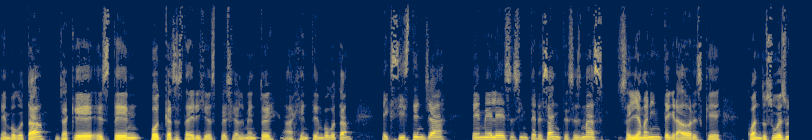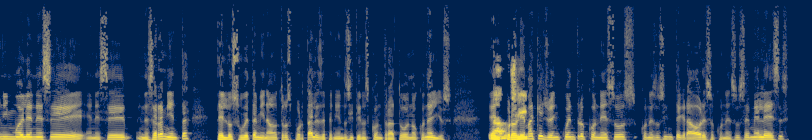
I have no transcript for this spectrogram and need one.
En Bogotá, ya que este podcast está dirigido especialmente a gente en Bogotá, existen ya MLS interesantes. Es más, se llaman integradores que cuando subes un inmueble en ese, en ese, en esa herramienta, te lo sube también a otros portales, dependiendo si tienes contrato o no con ellos. El problema que yo encuentro con esos, con esos integradores o con esos MLS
